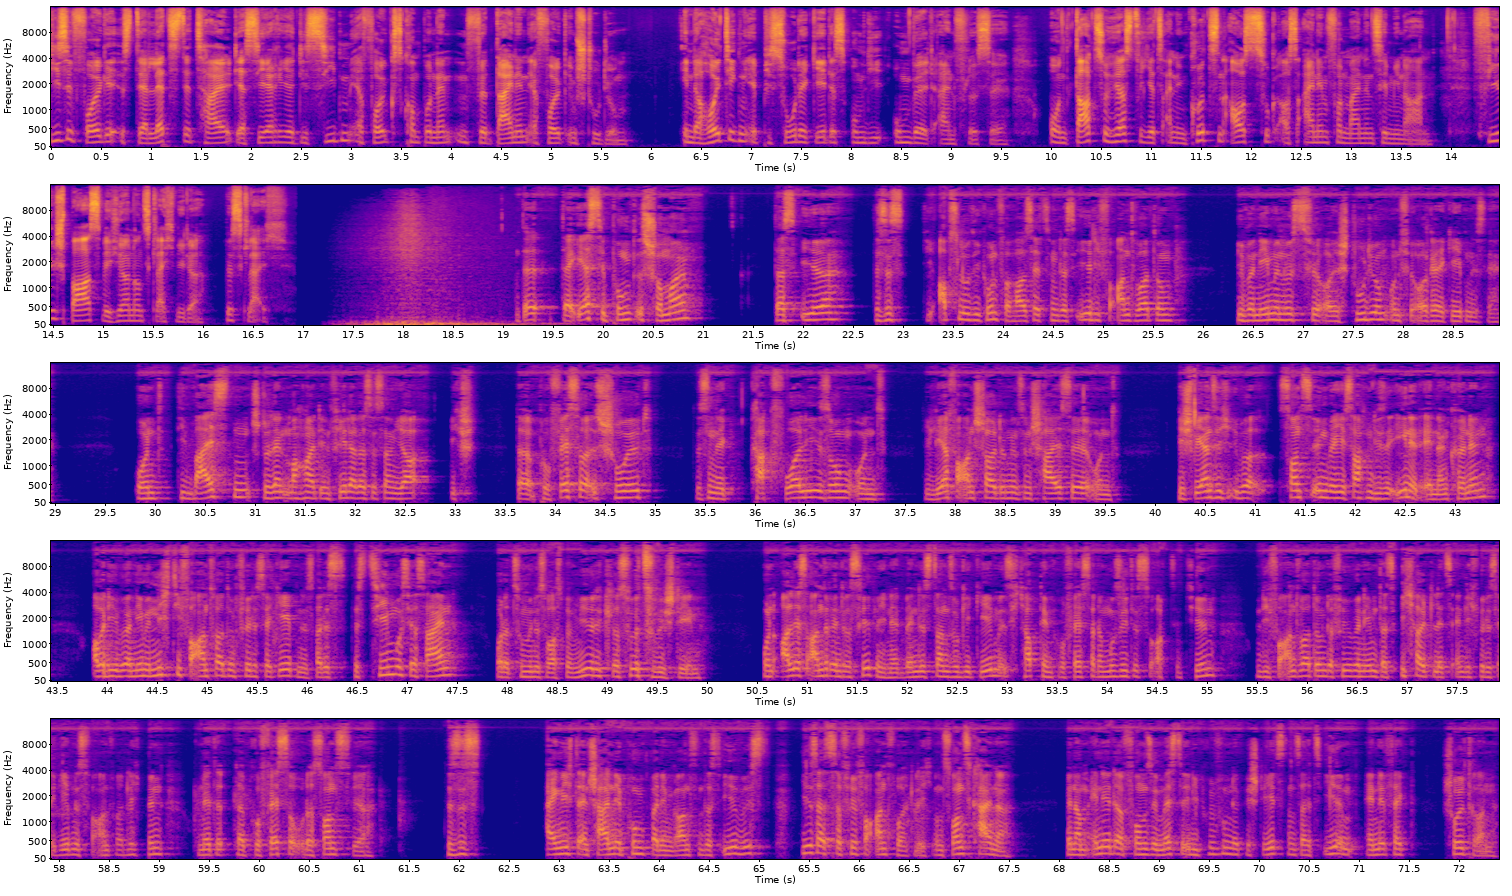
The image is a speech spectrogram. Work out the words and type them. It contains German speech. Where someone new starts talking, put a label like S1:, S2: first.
S1: Diese Folge ist der letzte Teil der Serie Die sieben Erfolgskomponenten für deinen Erfolg im Studium. In der heutigen Episode geht es um die Umwelteinflüsse. Und dazu hörst du jetzt einen kurzen Auszug aus einem von meinen Seminaren. Viel Spaß, wir hören uns gleich wieder. Bis gleich.
S2: Der, der erste Punkt ist schon mal, dass ihr, das ist die absolute Grundvoraussetzung, dass ihr die Verantwortung übernehmen müsst für euer Studium und für eure Ergebnisse. Und die meisten Studenten machen halt den Fehler, dass sie sagen, ja, ich, der Professor ist schuld, das ist eine Kackvorlesung und die Lehrveranstaltungen sind scheiße und beschweren sich über sonst irgendwelche Sachen, die sie eh nicht ändern können, aber die übernehmen nicht die Verantwortung für das Ergebnis, weil das, das Ziel muss ja sein, oder zumindest war es bei mir, die Klausur zu bestehen. Und alles andere interessiert mich nicht. Wenn das dann so gegeben ist, ich habe den Professor, dann muss ich das so akzeptieren und die Verantwortung dafür übernehmen, dass ich halt letztendlich für das Ergebnis verantwortlich bin und nicht der Professor oder sonst wer. Das ist eigentlich der entscheidende Punkt bei dem Ganzen, dass ihr wisst, ihr seid dafür verantwortlich und sonst keiner. Wenn am Ende der vom Semester ihr die Prüfung nicht besteht, dann seid ihr im Endeffekt schuld dran.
